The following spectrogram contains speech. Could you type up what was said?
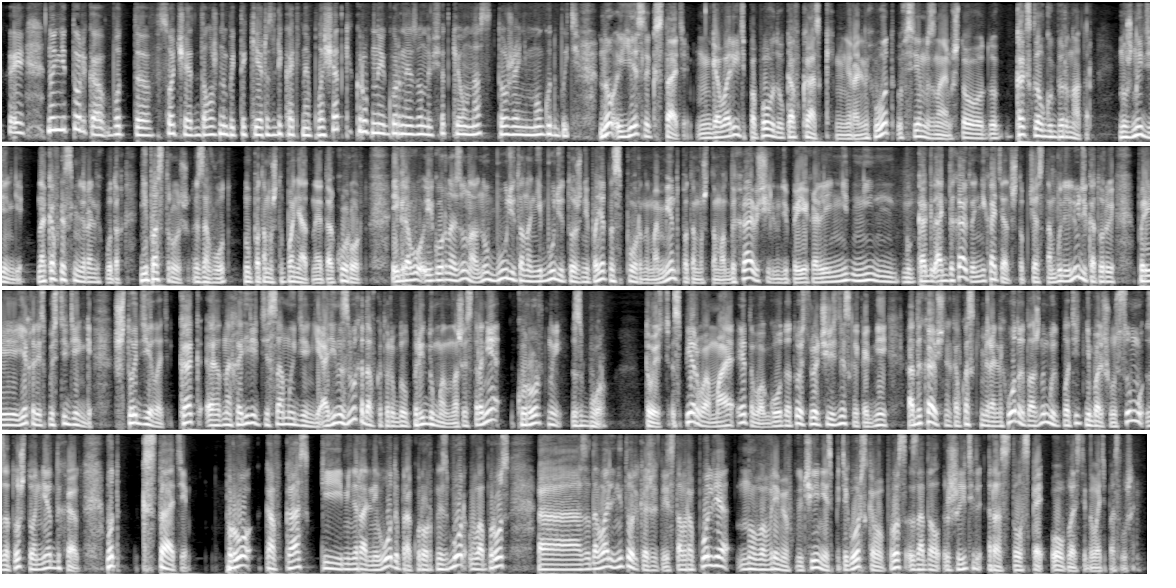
но не только вот э, в Сочи должны быть такие развлекательные площадки, крупные горные зоны. Все-таки у нас тоже они могут быть. Но если, кстати, говорить по поводу кавказских минеральных вод, все мы знаем, что, как сказал губернатор, нужны деньги. На Кавказских минеральных водах не построишь завод, ну, потому что, понятно, это курорт. Игрово, и горная зона, ну, будет она, не будет, тоже непонятно, спорный момент, потому что там отдыхающие люди приехали, не, не, ну, когда отдыхают, они не хотят, чтобы часто там были люди, которые приехали спустить деньги. Что делать? Как э, находить эти самые деньги? Один из выходов, который был придуман в нашей стране, курортный сбор. То есть с 1 мая этого года, то есть уже через несколько дней, отдыхающие на Кавказских минеральных водах должны будут платить небольшую сумму за то, что они отдыхают. Вот, кстати, про Кавказские минеральные воды, про курортный сбор. Вопрос э, задавали не только жители Ставрополья, но во время включения из Пятигорска вопрос задал житель Ростовской области. Давайте послушаем.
